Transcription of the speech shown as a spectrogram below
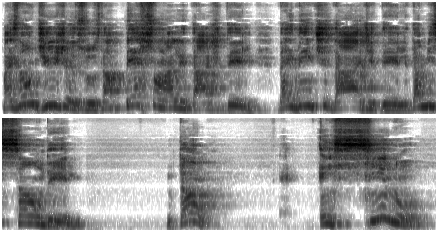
Mas não de Jesus, da personalidade dele, da identidade dele, da missão dele. Então, ensino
